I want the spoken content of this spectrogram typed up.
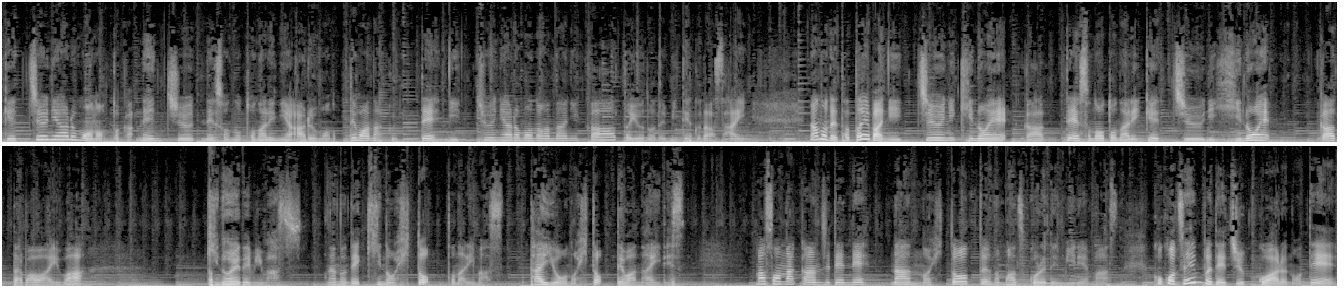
月中にあるものとか年中ねその隣にあるものではなくって日中にあるものが何かというので見てください。なので例えば日中に木の絵があってその隣月中に日の絵があった場合は木の絵で見ます。なので木の人となります。太陽の人ではないです。まあそんな感じでね何の人というのをまずこれで見れます。ここ全部で10個あるので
